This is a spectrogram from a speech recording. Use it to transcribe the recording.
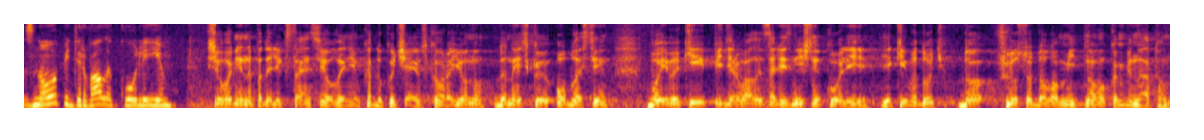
Знову підірвали колії. Сьогодні неподалік станції Оленівка Докучаївського району Донецької області бойовики підірвали залізничні колії, які ведуть до флюсодоломітного комбінату.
